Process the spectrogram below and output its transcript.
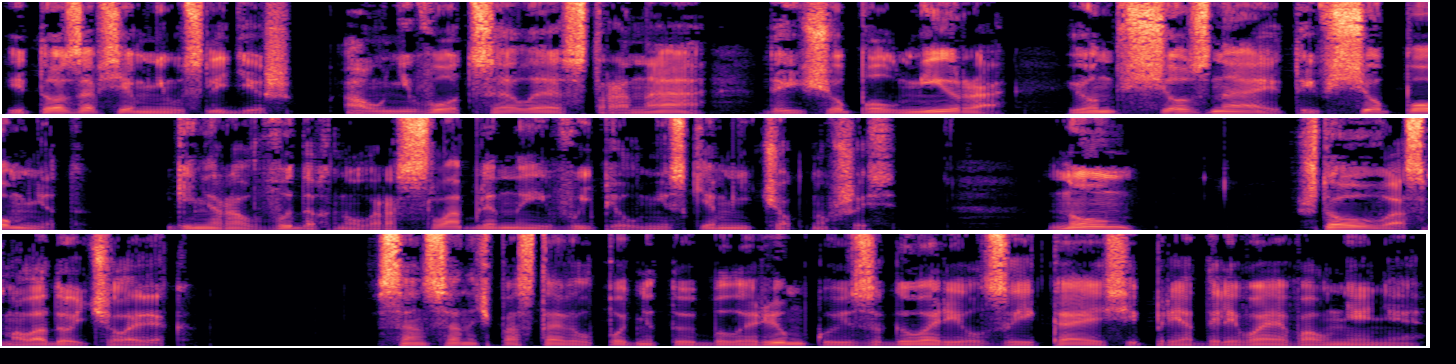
и то за всем не уследишь. А у него целая страна, да еще полмира, и он все знает и все помнит. Генерал выдохнул расслабленно и выпил, ни с кем не чокнувшись. «Ну, что у вас, молодой человек?» Сан Саныч поставил поднятую было рюмку и заговорил, заикаясь и преодолевая волнение.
